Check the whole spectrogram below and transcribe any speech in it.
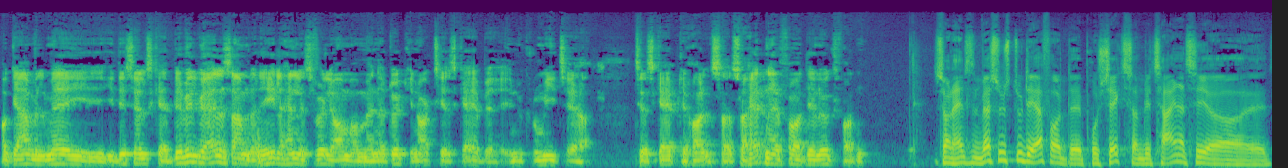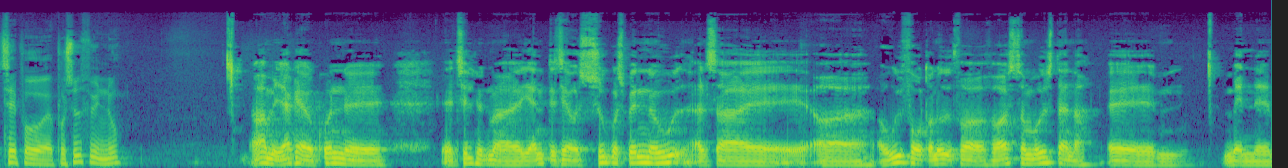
og gerne vil med i, i det selskab. Det vil vi alle sammen, og det hele handler selvfølgelig om, om man er dygtig nok til at skabe en økonomi til at, til at skabe det hold. Så, så hatten er for, at det lykkes for den. Søren Hansen, hvad synes du, det er for et øh, projekt, som det tegner til, at, øh, til på, øh, på Sydfyn nu? Ja, men jeg kan jo kun øh, tilknytte mig, Jan. Det ser jo super spændende ud, altså, øh, og, og udfordrende ud for, for os som modstander. Øh, men øh,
